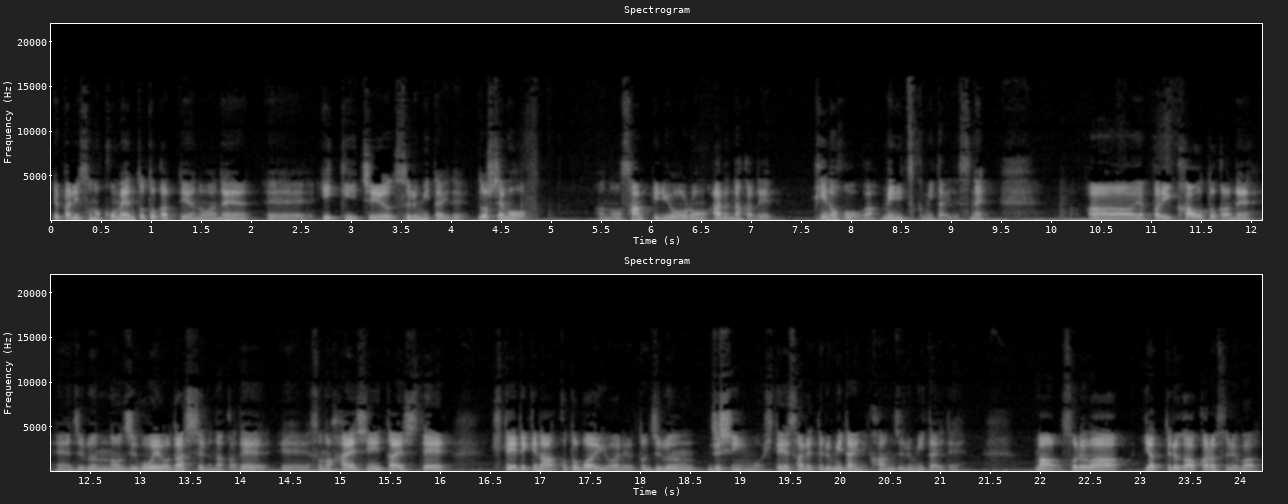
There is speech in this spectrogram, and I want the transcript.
やっぱりそのコメントとかっていうのはね、えー一喜一憂するみたいで、どうしても、あの、賛否両論ある中で、P の方が目につくみたいですね。あやっぱり顔とかね、えー自分の地声を出してる中で、えーその配信に対して否定的な言葉を言われると自分自身を否定されてるみたいに感じるみたいで、まあ、それはやってる側からすれば、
